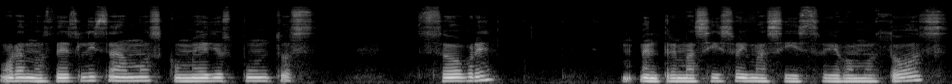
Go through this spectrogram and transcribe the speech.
Ahora nos deslizamos con medios puntos sobre entre macizo y macizo. Llevamos dos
